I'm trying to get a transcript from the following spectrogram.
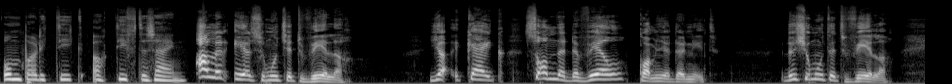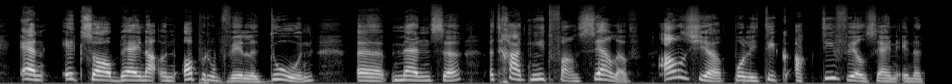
om politiek actief te zijn? Allereerst moet je het willen. Ja, kijk, zonder de wil kom je er niet. Dus je moet het willen. En ik zou bijna een oproep willen doen. Uh, mensen, het gaat niet vanzelf. Als je politiek actief wil zijn in, het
